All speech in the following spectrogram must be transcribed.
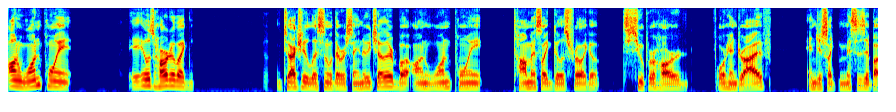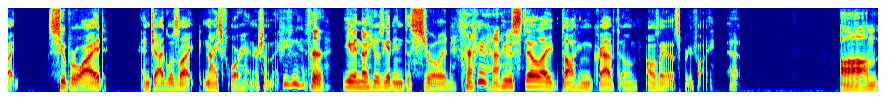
on one point, it was harder like to actually listen to what they were saying to each other. But on one point, Thomas like goes for like a super hard forehand drive and just like misses it by like super wide. And Jack was like, "Nice forehand" or something. Even though he was getting destroyed, he was still like talking crap to him. I was like, "That's pretty funny." um,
